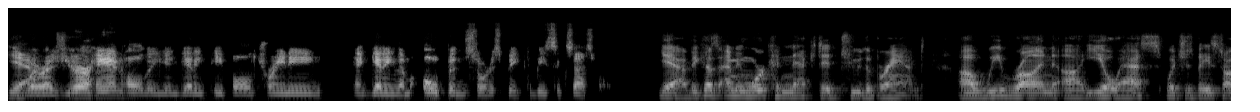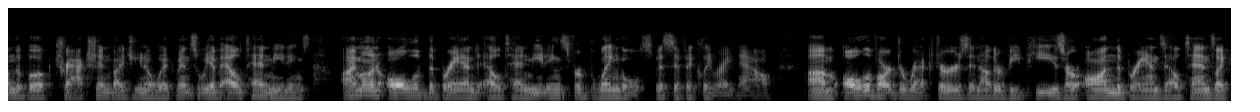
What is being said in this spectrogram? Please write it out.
Yeah. Whereas you're hand holding and getting people training and getting them open, so to speak, to be successful. Yeah, because I mean, we're connected to the brand. Uh, we run uh, EOS, which is based on the book Traction by Gino Wickman. So we have L10 meetings I'm on all of the brand L10 meetings for Blingle specifically right now. Um, all of our directors and other VPs are on the brand's L10s. Like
